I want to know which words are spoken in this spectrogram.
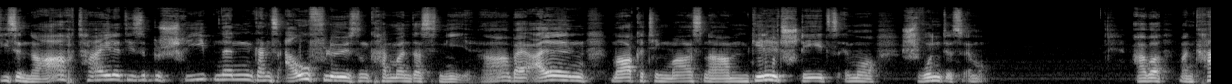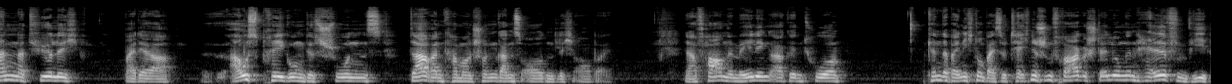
diese Nachteile, diese beschriebenen, ganz auflösen kann man das nie. Ja, bei allen Marketingmaßnahmen gilt stets immer, Schwund ist immer. Aber man kann natürlich bei der äh, Ausprägung des Schwunds, daran kann man schon ganz ordentlich arbeiten. Eine erfahrene Mailingagentur kann dabei nicht nur bei so technischen Fragestellungen helfen, wie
